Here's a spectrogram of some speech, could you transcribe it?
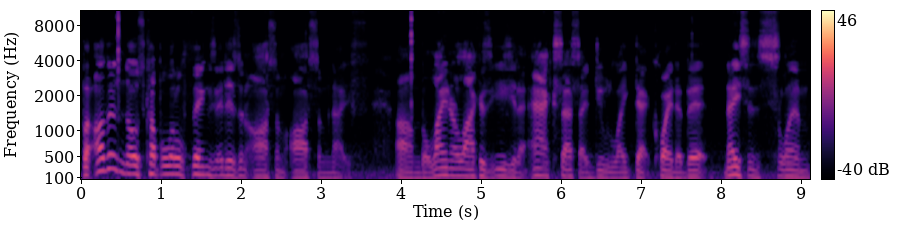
but other than those couple little things, it is an awesome, awesome knife. Um, the liner lock is easy to access. I do like that quite a bit. Nice and slim.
